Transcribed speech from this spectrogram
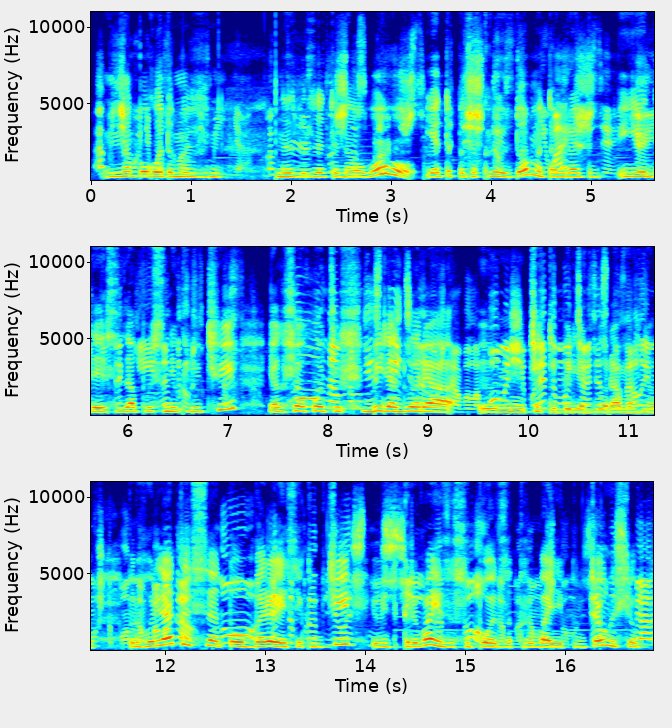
А На почему не погоду позвали можна меня? А Не ты звертайте точно на увагу, справишься? я тебе Ты что, закрию вдома, там сомневаешься? рядом Я є и не десь такие запасні нагрузки ключі. поставила. Якщо Ну, хочеш нам там біля действительно дворя, нужна была е, помощь, ну и тільки поэтому біля тетя двора сказала можна ему, чтобы он нам прогулятися, помогал. то Но бери это ці ключі продлилось і не відкривай сильно за собою, долго, закривай потому что он ключем, взял на щоб себя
